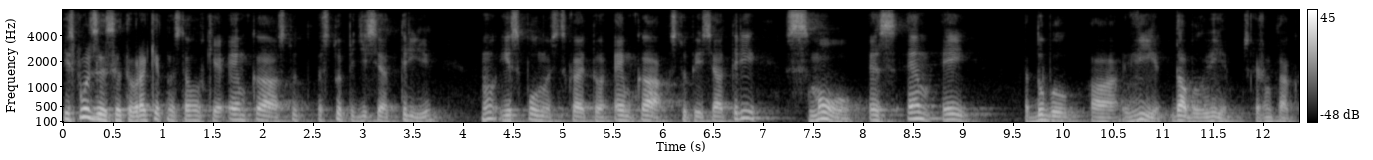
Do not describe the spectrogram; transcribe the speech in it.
Используется это в ракетной установке МК-153, ну, если полностью сказать, то МК-153 Small, SMA double V, скажем так,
